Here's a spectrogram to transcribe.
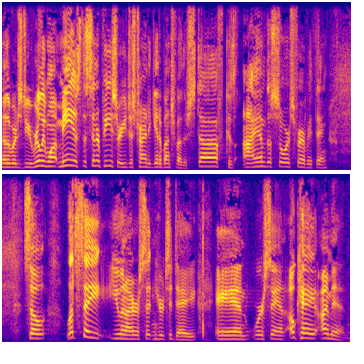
In other words, do you really want me as the centerpiece, or are you just trying to get a bunch of other stuff? Because I am the source for everything. So let's say you and I are sitting here today and we're saying, okay, I'm in.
